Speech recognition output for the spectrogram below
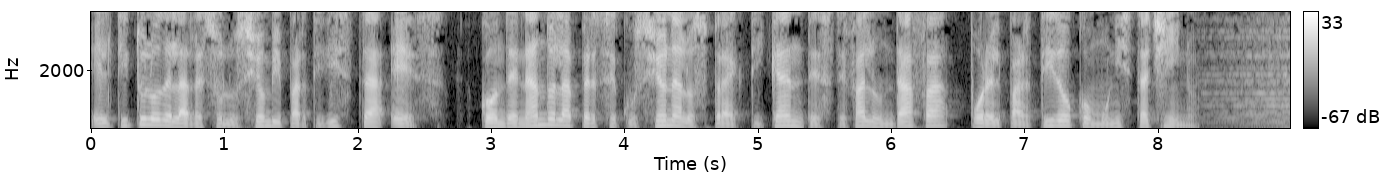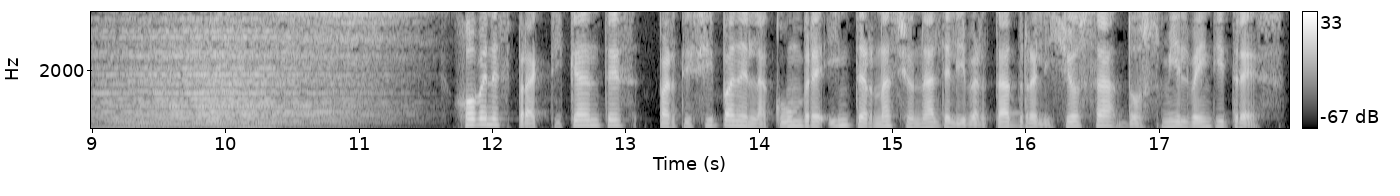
El título de la resolución bipartidista es Condenando la persecución a los practicantes de Falun Dafa por el Partido Comunista Chino. Jóvenes practicantes participan en la Cumbre Internacional de Libertad Religiosa 2023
